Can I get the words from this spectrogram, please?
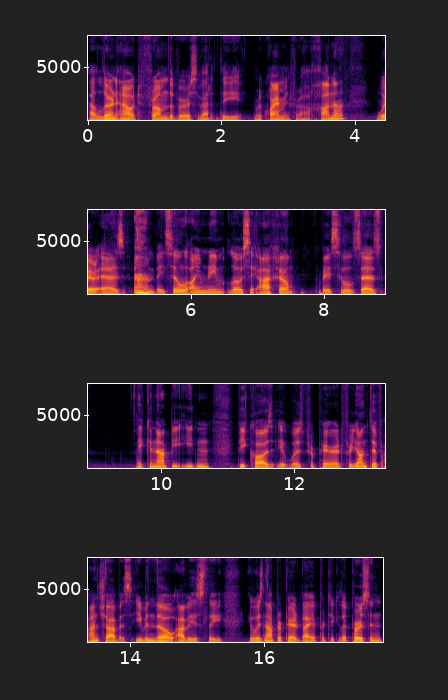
uh, learn out from the verse about the requirement for achana, whereas Beis Hillel lo se'achel, Beis says it cannot be eaten because it was prepared for Yontif on Shabbos, even though obviously it was not prepared by a particular person,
